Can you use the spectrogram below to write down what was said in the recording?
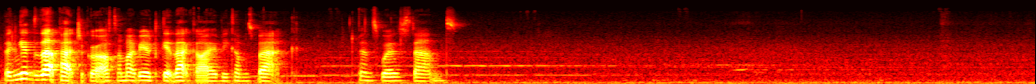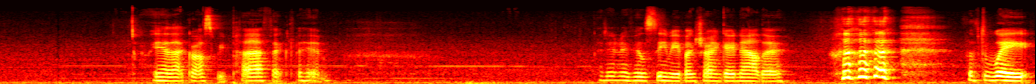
If I can get to that patch of grass, I might be able to get that guy if he comes back. Depends where it stands. Yeah, that grass would be perfect for him. I don't know if he'll see me if I try and go now, though. I'll have to wait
